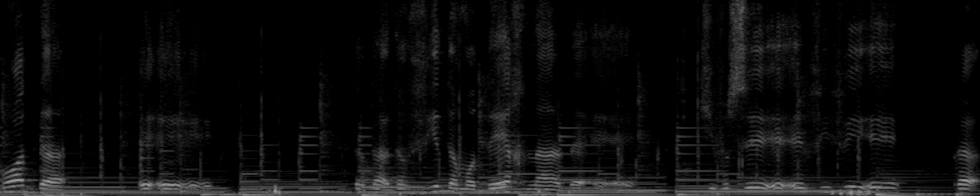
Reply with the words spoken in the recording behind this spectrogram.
roda é, é, é da, da, vida moderna é, que você é, é, vive para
